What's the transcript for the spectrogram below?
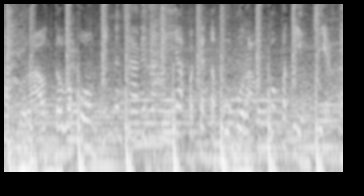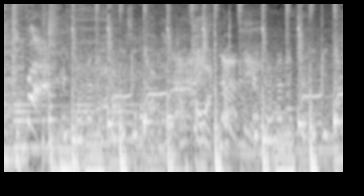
At buraot daw ako. Minsan sa akin lang niya Pagkat nabuburaot ko pati yung cheer ng iba. Wala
